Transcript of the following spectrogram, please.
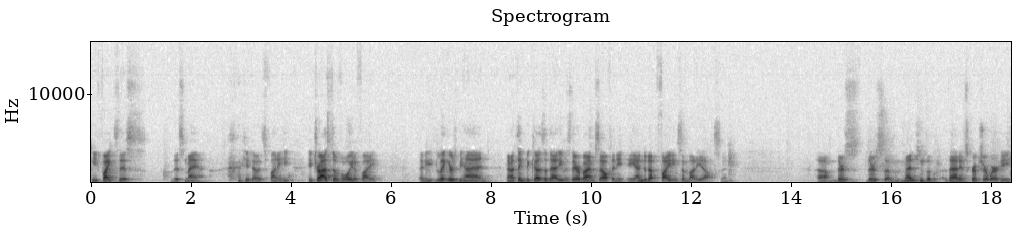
he fights this this man. you know, it's funny. He, he tries to avoid a fight and he lingers behind. And I think because of that, he was there by himself and he, he ended up fighting somebody else. And um, there's, there's some mentions of that in Scripture where he,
